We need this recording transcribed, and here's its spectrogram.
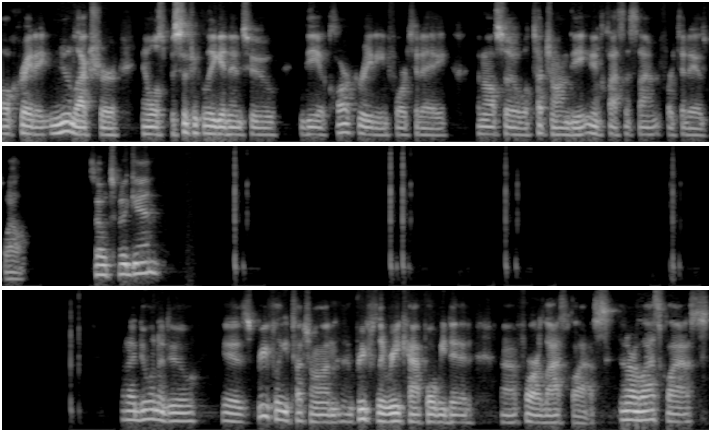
I'll create a new lecture and we'll specifically get into the Clark reading for today. And also we'll touch on the in-class assignment for today as well. So to begin, what I do want to do is briefly touch on and briefly recap what we did uh, for our last class. In our last class,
